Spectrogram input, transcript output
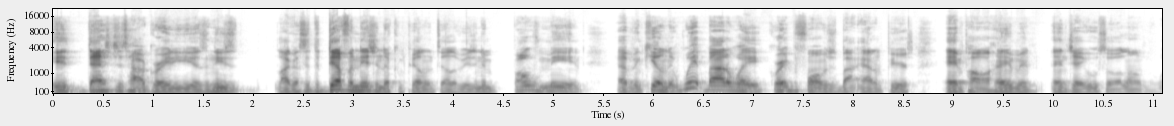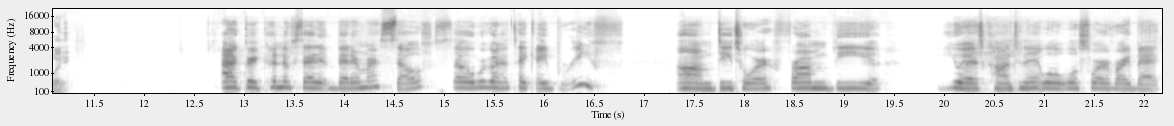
it that's just how great he is, and he's like I said, the definition of compelling television. And both men have been killing it. With, by the way, great performances by Adam Pearce and Paul Heyman and Jey Uso along the way. I agree. Couldn't have said it better myself. So we're going to take a brief um, detour from the U.S. continent. We'll we'll swerve right back.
